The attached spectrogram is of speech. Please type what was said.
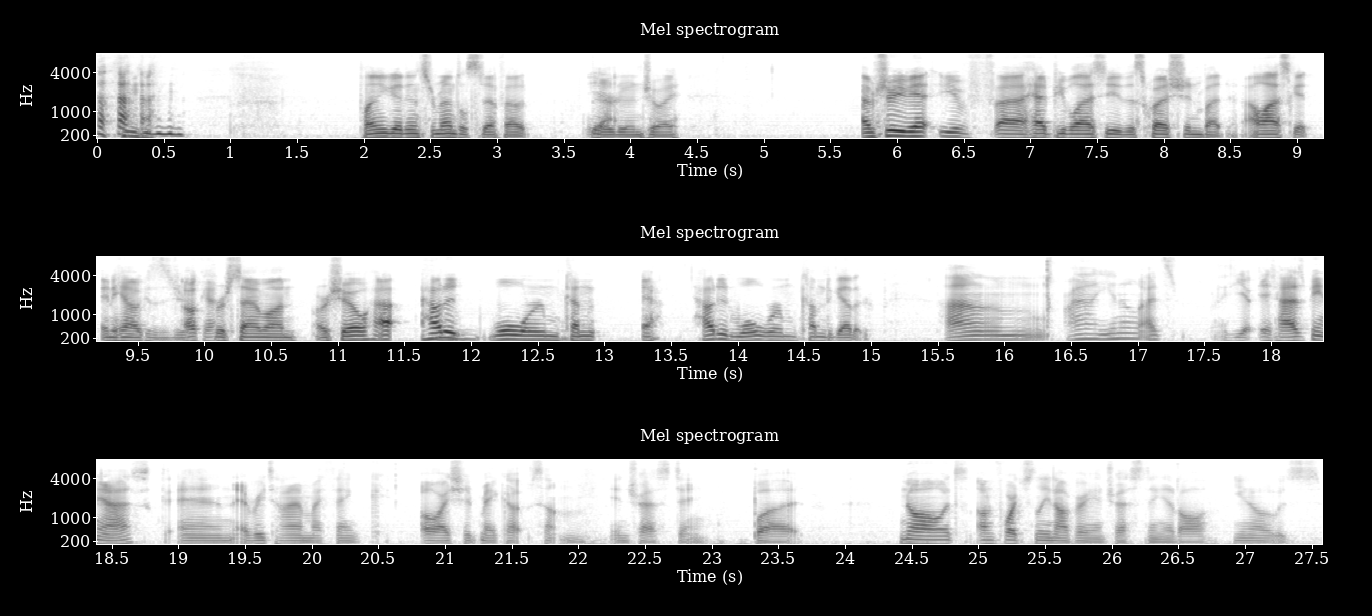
Plenty of good instrumental stuff out there Yeah. to enjoy. I'm sure you've you've uh, had people ask you this question, but I'll ask it anyhow because it's your Okay. first time on our show. How how did Woolworm come? Yeah, how did Woolworm come together? Um, you know, it's, it has been asked, and every time I think, oh, I should make up something interesting, but no, it's unfortunately not very interesting at all. You know, it was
